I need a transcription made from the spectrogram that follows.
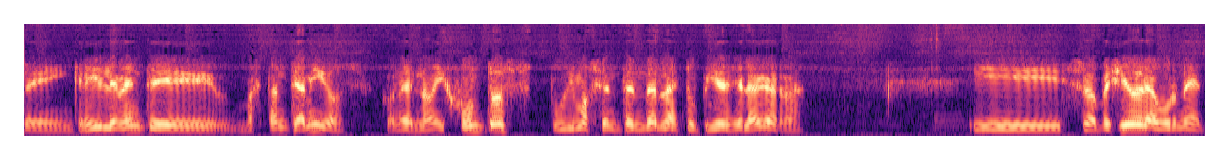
eh, increíblemente bastante amigos con él, ¿no? Y juntos pudimos entender la estupidez de la guerra. Y su apellido era Burnett,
